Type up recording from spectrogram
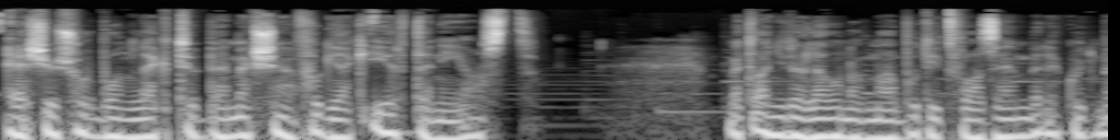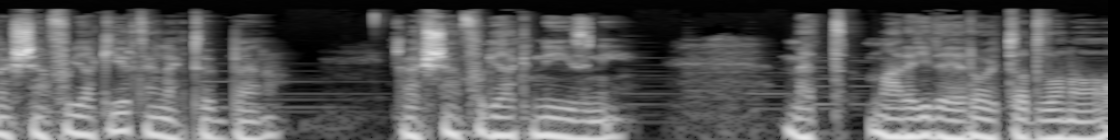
Elsősorban legtöbben meg sem fogják érteni azt, mert annyira le vannak már butítva az emberek, hogy meg sem fogják érteni legtöbben. Meg sem fogják nézni, mert már egy ideje rajtad van a,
